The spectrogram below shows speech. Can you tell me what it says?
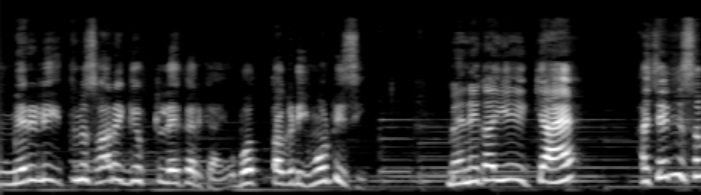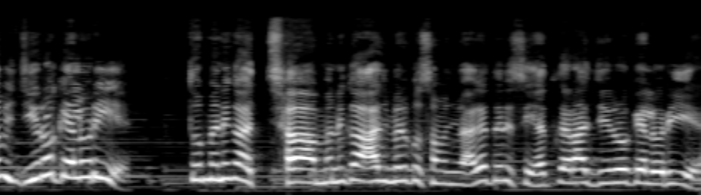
मेरे लिए इतने सारे गिफ्ट लेकर के आई, बहुत तगड़ी, मोटी सी। मैंने कहा, ये क्या है? अच्छा ये सब ज़ीरो कैलोरी है। तो मैंने कहा अच्छा। मैंने कहा, आज मेरे को समझ में आ गया, तेरी सेहत का राज ज़ीरो कैलोरी है।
